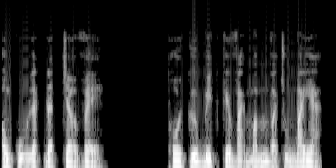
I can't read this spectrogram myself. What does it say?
Ông cụ lật đật trở về. Thôi cứ bịt cái vại mắm và chúng bay à.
